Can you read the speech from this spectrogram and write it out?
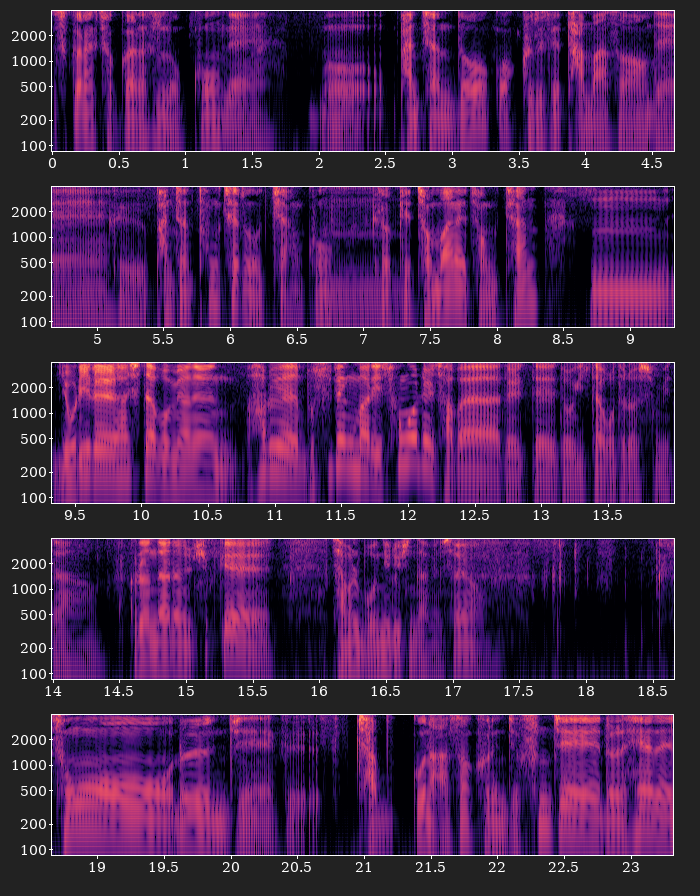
숟가락 젓가락을 놓고 네. 뭐 반찬도 꼭 그릇에 담아서 네. 그 반찬 통째로 놓지 않고 음. 그렇게 저만의 정찬 음, 요리를 하시다 보면은 하루에 뭐 수백 마리 송어를 잡아야 될 때도 있다고 들었습니다. 그런 날은 쉽게 잠을 못 이루신다면서요? 그 송어를 이제 그 잡고 나서 그걸 이제 훈제를 해야 될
